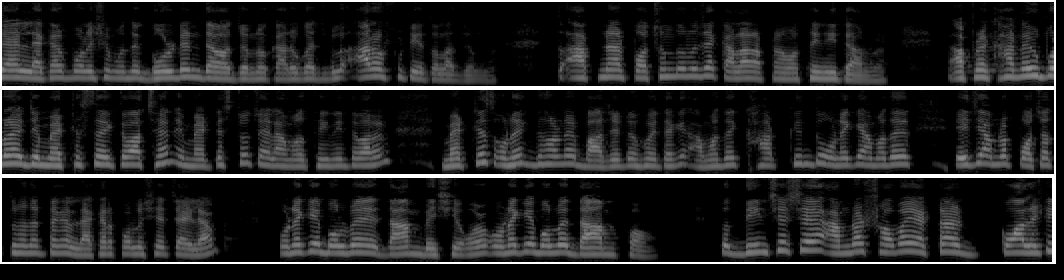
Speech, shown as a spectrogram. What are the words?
চায় লেকার পলিশের মধ্যে গোল্ডেন দেওয়ার জন্য কারুকাজগুলো আরও ফুটিয়ে তোলার জন্য। তো আপনার পছন্দ অনুযায়ী কালার আপনার আমার থেকে নিতে পারবেন। আপনার খাটের উপরে যে ম্যাট্রেসটা দেখতে পাচ্ছেন, এই ম্যাট্রেসটাও চাইলে আমাদের থেকে নিতে পারেন। ম্যাট্রেস অনেক ধরনের বাজেটে হয়ে থাকে। আমাদের খাট কিন্তু অনেকে আমাদের, এই যে আমরা পঁচাত্তর হাজার টাকা লেখার পলিশে চাইলাম, অনেকে বলবে দাম বেশি অনেকে বলবে দাম কম। তো দিন শেষে আমরা সবাই একটা কোয়ালিটি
